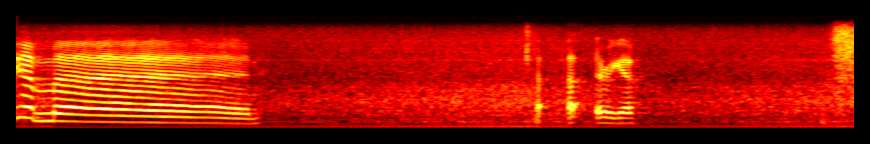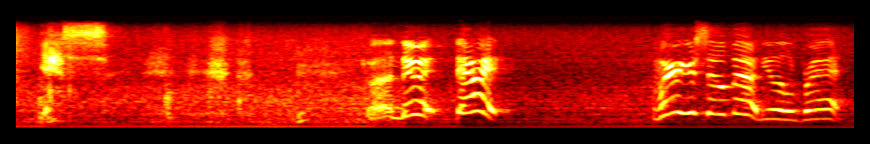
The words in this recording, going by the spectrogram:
Come. Uh, uh, uh, there we go. Yes. Come on, do it, do it. Wear yourself out, you little brat.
